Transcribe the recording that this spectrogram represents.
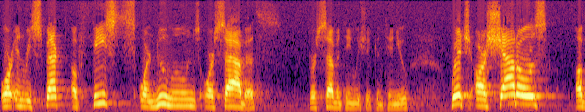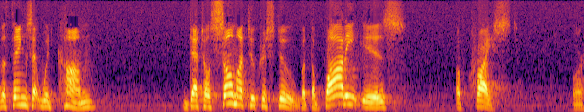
or in respect of feasts or new moons or Sabbaths, verse 17 we should continue, which are shadows of the things that would come, detosoma to Christu, but the body is of Christ, or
